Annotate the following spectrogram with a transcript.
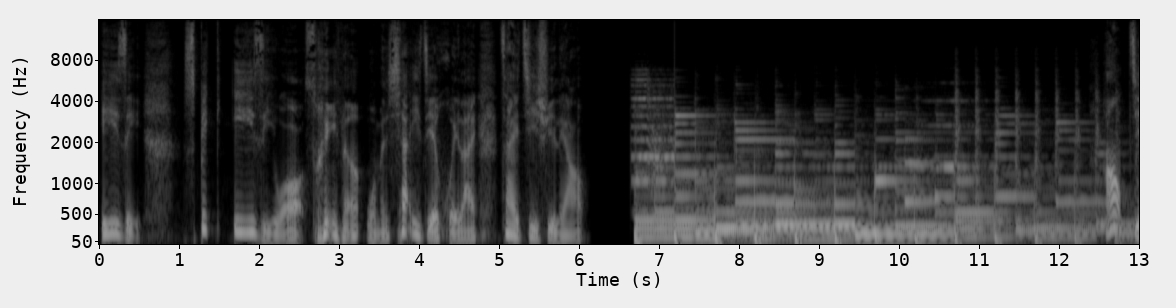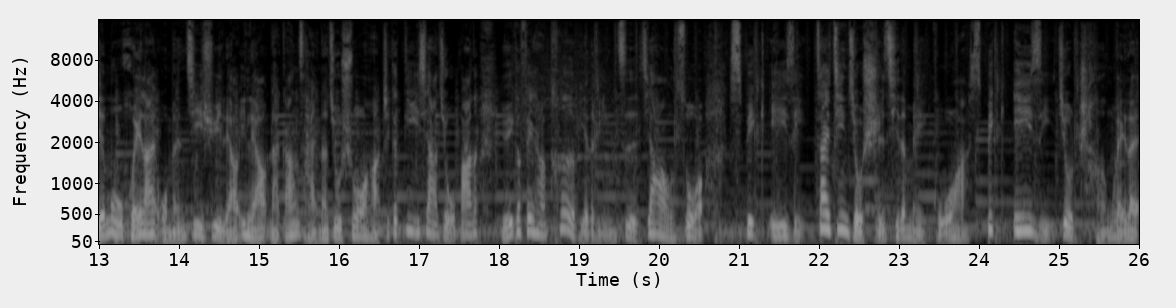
Easy。Speak easy 哦，所以呢，我们下一节回来再继续聊。好，节目回来，我们继续聊一聊。那刚才呢，就说哈，这个地下酒吧呢，有一个非常特别的名字，叫做 Speak Easy。在禁酒时期的美国啊，Speak Easy 就成为了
